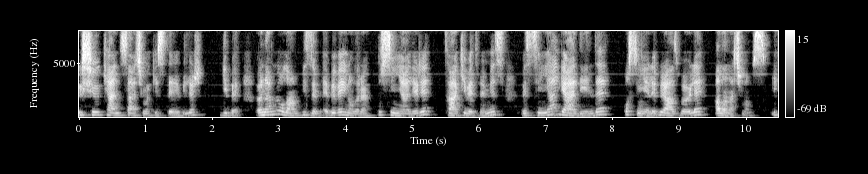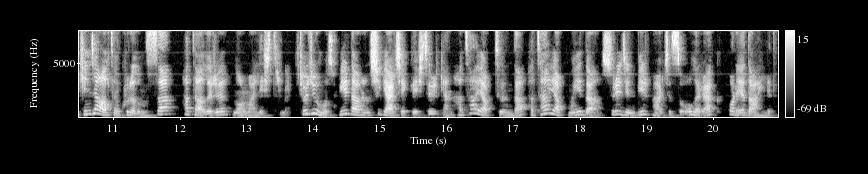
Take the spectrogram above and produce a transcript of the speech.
ışığı kendisi açmak isteyebilir gibi. Önemli olan bizim ebeveyn olarak bu sinyalleri takip etmemiz ve sinyal geldiğinde o sinyale biraz böyle alan açmamız. İkinci altın kuralımızsa hataları normalleştirmek. Çocuğumuz bir davranışı gerçekleştirirken hata yaptığında hata yapmayı da sürecin bir parçası olarak oraya dahil edin.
